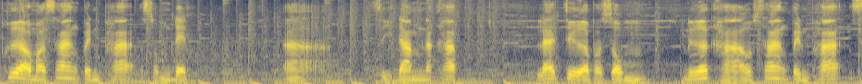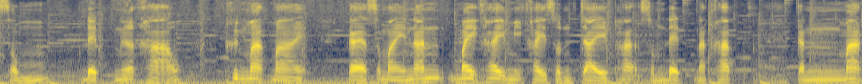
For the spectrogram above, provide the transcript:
เพื่อเอามาสร้างเป็นพระสมเด็จ สีดำนะครับ และเจือผสมเนื้อขาวสร้างเป็นพระสมเด็จเนื้อขาวขึ้นมากมาย แต่สมัยนั้นไม่ค่อยมีใครสนใจพระสมเด็จนะครับ กันมาก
